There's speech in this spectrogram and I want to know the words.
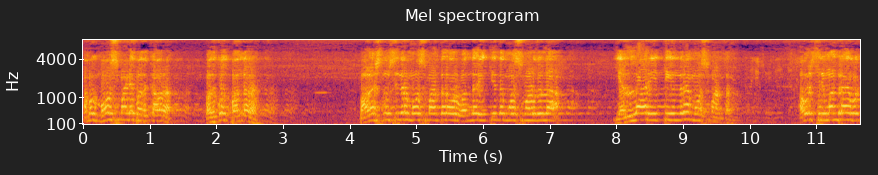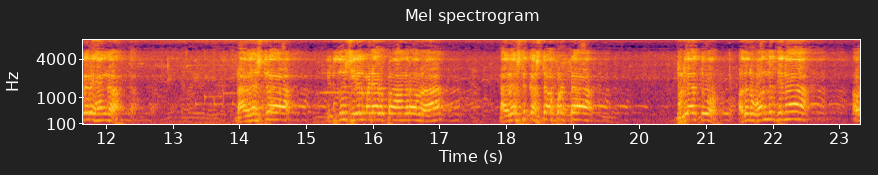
ನಮಗ್ ಮೋಸ ಮಾಡಿ ಬದುಕವ್ರ ಬದುಕೋದ್ ಬಂದಾರ. ಬಹಳಷ್ಟು ದಿವಸದಿಂದ ಮೋಸ ಮಾಡ್ತಾರ, ಅವ್ರು ಒಂದ ರೀತಿಯಿಂದ ಮೋಸ ಮಾಡೋದಿಲ್ಲ. ಎಲ್ಲಾ ರೀತಿಯಿಂದ ಮೋಸ ಮಾಡ್ತಾರ. ಅವ್ರು ಶ್ರೀಮಂತರಾಗ್ಬೇಕಾದ್ರೆ ಹೆಂಗ? ನಾವೆಷ್ಟ ಇಟ್ಟು ದಿವಸ ಏನ್ ಮಾಡ್ಯಾರಪ್ಪ ಅಂದ್ರ ಅವ್ರ, ನಾವೆಷ್ಟು ಕಷ್ಟಪಟ್ಟ ದುಡಿಯಾತು ಅದನ್ನ ಒಂದು ದಿನ ಅವ್ರ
